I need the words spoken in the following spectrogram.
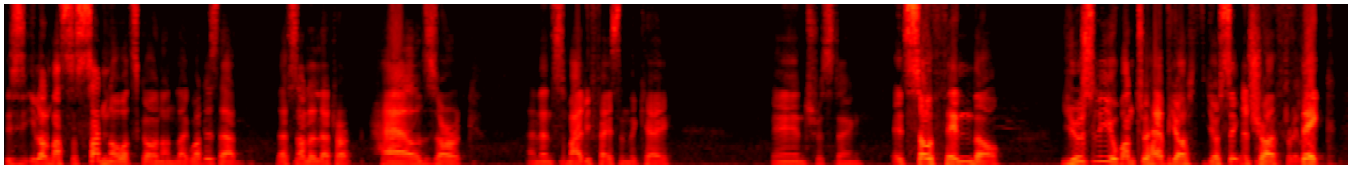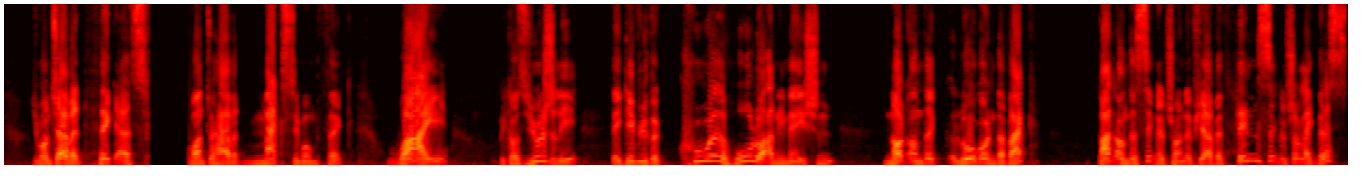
Is he Elon Musk's son or what's going on? Like, what is that? That's not a letter. hallzerk. And then smiley face in the K. Interesting. It's so thin, though. Usually you want to have your your signature thick. You want to have it thick as f- you want to have it maximum thick. Why? Because usually they give you the cool holo animation not on the logo in the back, but on the signature. And if you have a thin signature like this,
